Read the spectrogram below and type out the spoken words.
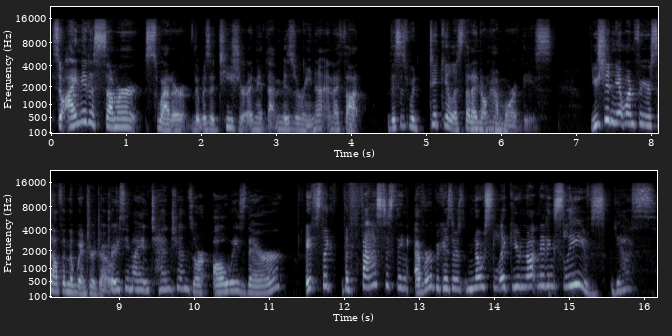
So I knit a summer sweater that was a t-shirt. I knit that Miserina and I thought, this is ridiculous that I don't have Mhm. more of these. You should knit one for yourself in the winter, Joe. Tracie, my intentions are always there. It's like the fastest thing ever because there's no like you're not knitting sleeves. Yes.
